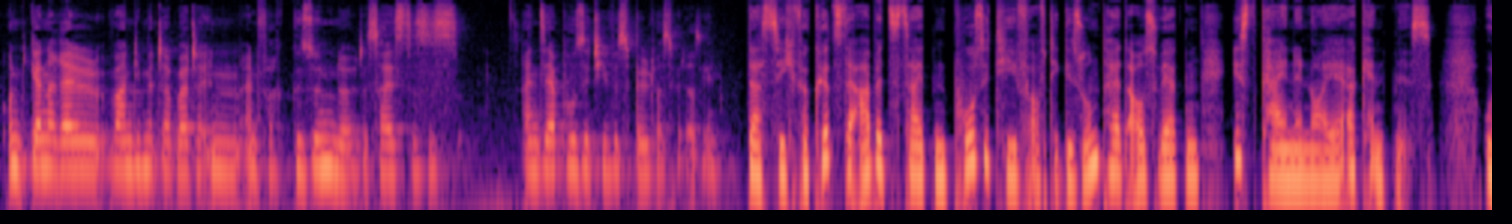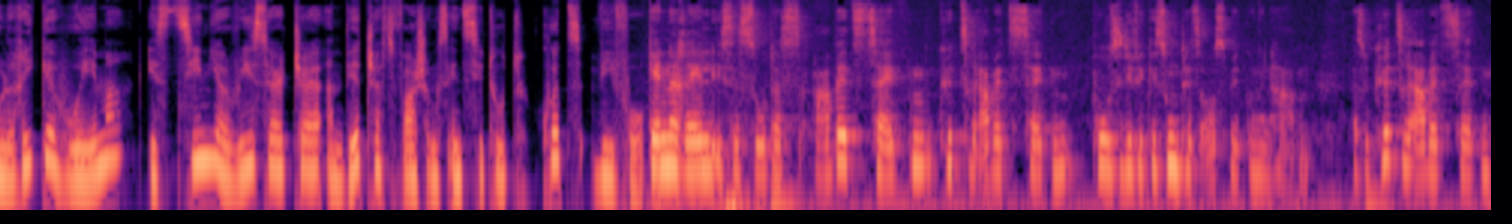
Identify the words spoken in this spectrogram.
und generell waren die MitarbeiterInnen einfach gesünder. Das heißt, es ist ein sehr positives Bild, was wir da sehen. Dass sich verkürzte Arbeitszeiten positiv auf die Gesundheit auswirken, ist keine neue Erkenntnis. Ulrike Huemer ist Senior Researcher am Wirtschaftsforschungsinstitut, kurz WIFO. Generell ist es so, dass Arbeitszeiten, kürzere Arbeitszeiten positive Gesundheitsauswirkungen haben. Also kürzere Arbeitszeiten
